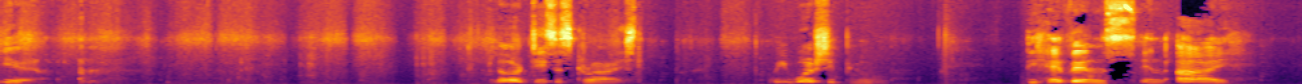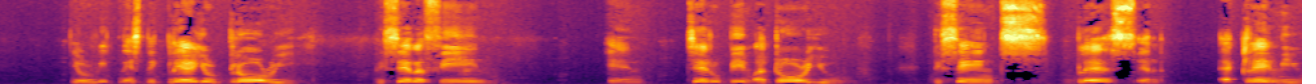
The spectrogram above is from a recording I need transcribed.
Here. Lord Jesus Christ, we worship you. The heavens and I, your witness, declare your glory. The seraphim and cherubim adore you. The saints bless and acclaim you,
